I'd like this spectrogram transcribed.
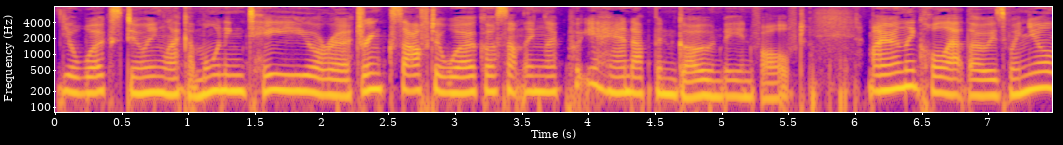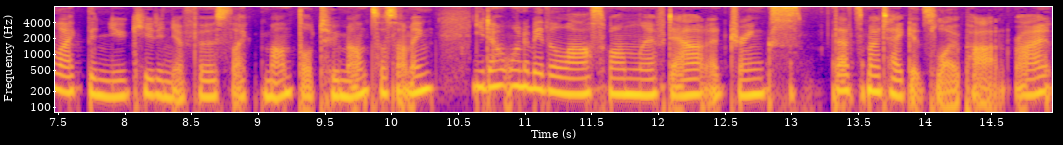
your work's doing like a morning tea or a drinks after work or something, like put your hand up and go and be involved. My only call out though is when you're like the new kid in your first like month or two months or something, you don't want to be the last one left out at drinks. That's my take it slow part, right?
